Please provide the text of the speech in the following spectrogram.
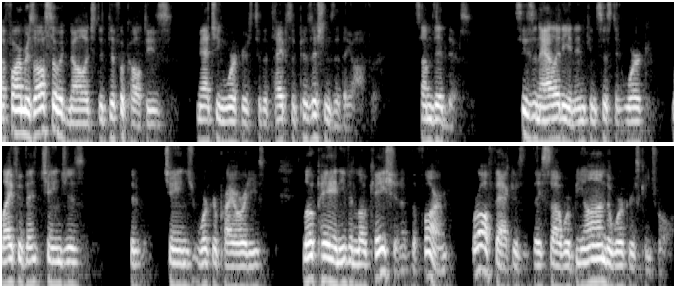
Now, farmers also acknowledge the difficulties matching workers to the types of positions that they offer. Some did this. Seasonality and inconsistent work, life event changes that change worker priorities, low pay and even location of the farm were all factors that they saw were beyond the worker's control.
